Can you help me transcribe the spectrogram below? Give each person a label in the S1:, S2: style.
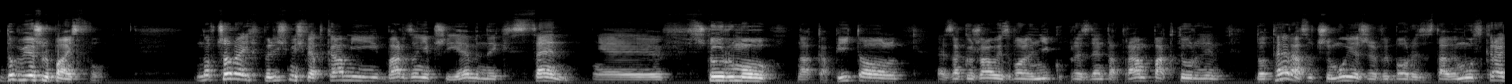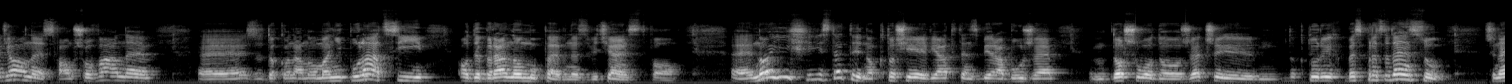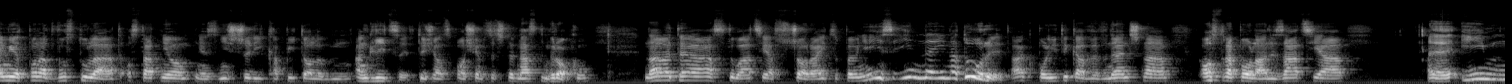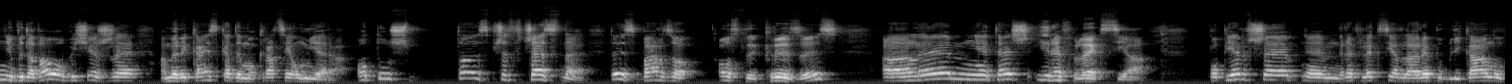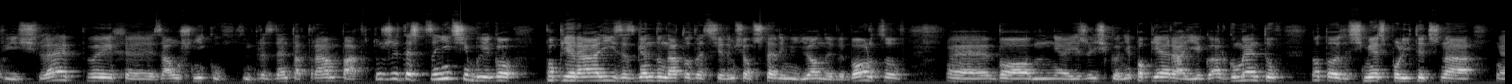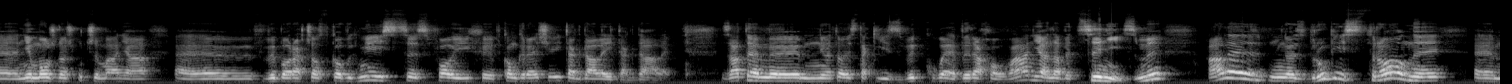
S1: Dobry wieczór Państwu. No wczoraj byliśmy świadkami bardzo nieprzyjemnych scen e, szturmu na Kapitol, zagorzałych zwolenników prezydenta Trumpa, który do teraz utrzymuje, że wybory zostały mu skradzione, sfałszowane, e, dokonano manipulacji, odebrano mu pewne zwycięstwo. E, No i niestety, no, kto sieje wiatr, ten zbiera burzę. Doszło do rzeczy, do których bez precedensu, przynajmniej od ponad 200 lat, ostatnio zniszczyli Kapitol Anglicy w 1814 roku. No ale ta sytuacja wczoraj zupełnie jest innej natury, tak? Polityka wewnętrzna, ostra polaryzacja, E, I wydawałoby się, że amerykańska demokracja umiera. Otóż to jest przedwczesne, to jest bardzo ostry kryzys, ale też i refleksja. Po pierwsze, refleksja dla republikanów i ślepych e, załóżników prezydenta Trumpa, którzy też cynicznie by jego popierali ze względu na to, że jest 74 miliony wyborców, e, bo jeżeli się go nie popiera i jego argumentów, no to śmierć polityczna, e, niemożność utrzymania w wyborach cząstkowych miejsc swoich w kongresie i tak dalej, i tak dalej. Zatem to jest takie zwykłe wyrachowanie, a nawet cynizm, ale mm, z drugiej strony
